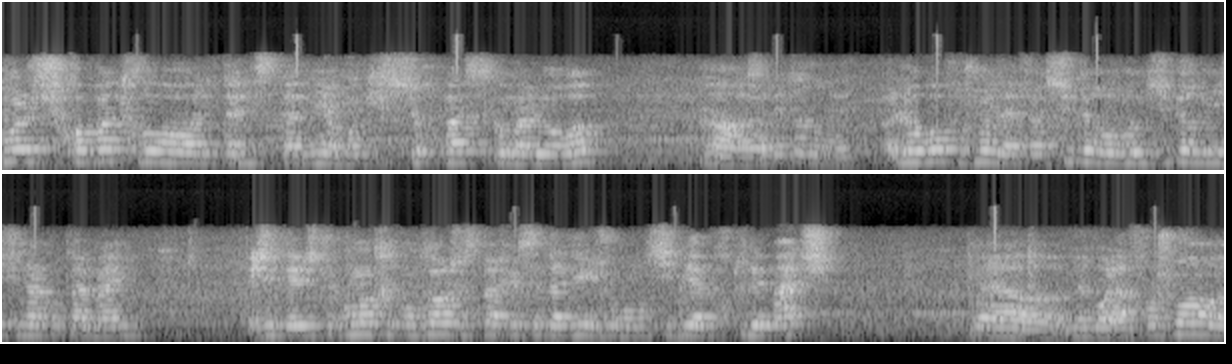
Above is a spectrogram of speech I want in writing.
Moi, je crois pas trop à l'Italie cette année, à moins qu'ils surpassent comme à l'Euro. Euh, ça m'étonnerait. L'Euro, franchement, ils avaient fait un super Euro, une super demi-finale contre l'Allemagne. Et j'étais j'étais vraiment très content. J'espère que cette année, ils joueront aussi bien pour tous les matchs. Mais, euh, mais voilà, franchement, euh,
